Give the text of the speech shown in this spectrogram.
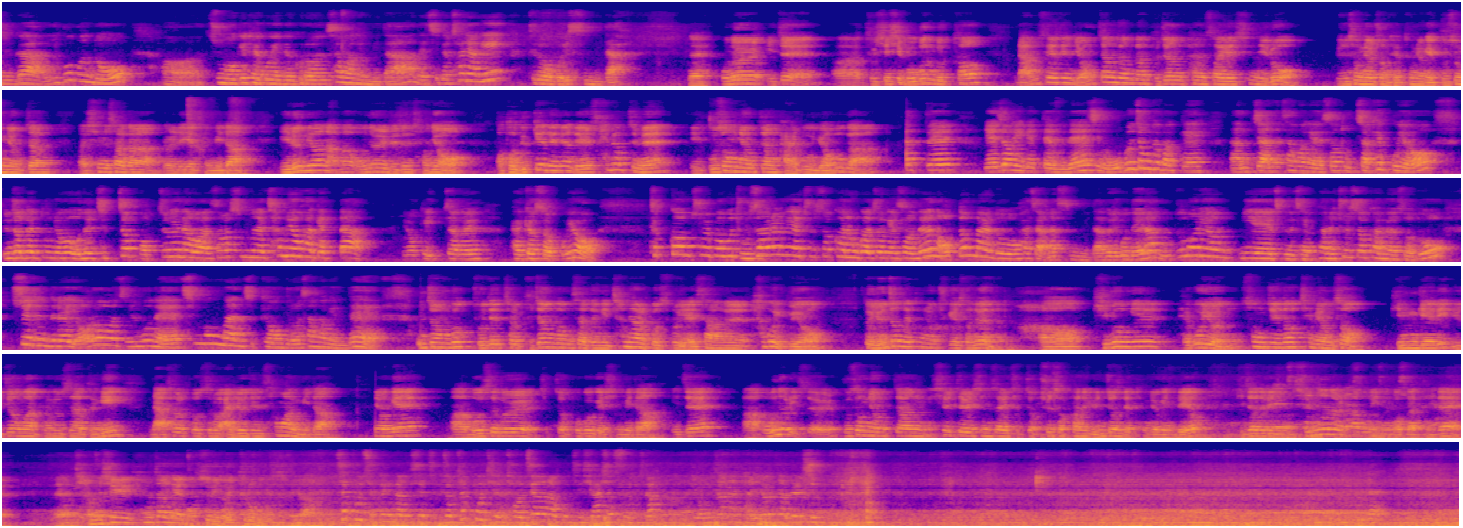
증가 이 부분도 어, 주목이 되고 있는 그런 상황입니다. 네, 지금 차량이 들어오고 있습니다. 네, 오늘 이제 아, 2시 15분부터 남세진 영장전담 부장판사의 심리로 윤석열 전 대통령의 구속영장 아, 심사가 열리게 됩니다. 이르면 아마 오늘 늦은 저녁, 어, 더 늦게 되면 내일 새벽쯤에 이 구속영장 발부 여부가 될 예정이기 때문에 지금 5분 정도밖에 남지 않은 상황에서 도착했고요. 윤 전 대통령은 오늘 직접 법정에 나와서 신문에 참여하겠다 이렇게 입장을 밝혔었고요. 특검 출범 후 조사를 위해 출석하는 과정에서는 어떤 말도 하지 않았습니다. 그리고 내란 우두머리 혐의의 그 재판에 출석하면서도 취재진들의 여러 질문에 침묵만 지켜온 그런 상황인데 윤정국, 조재철 부장검사 등이 참여할 것으로 예상을 하고 있고요. 또 윤 전 대통령 측에서는 어, 김홍일, 배보윤, 송진호, 최명서, 김계리, 유정화 변호사 등이 나설 것으로 알려진 상황입니다. 대통령의 아, 모습을 직접 보고 계십니다. 이제 아, 오늘 있을 구속영장 실질 심사에 직접 출석하는 윤 전 대통령인데요. 기자들이 지금 질문을 하고 있는 것 같은데 네, 잠시 현장의 목소리 저희 들어보겠습니다. 체포 집행 당시에 직접 체포 지-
